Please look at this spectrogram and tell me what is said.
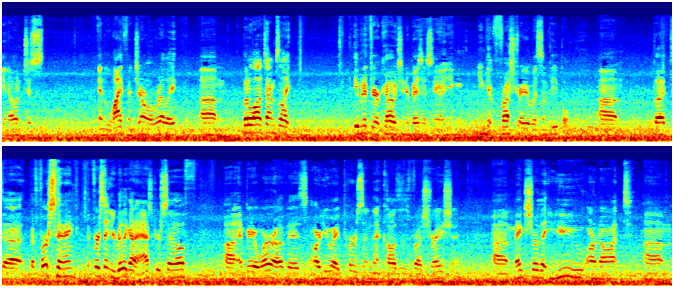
you know, just in life in general, really. Um, but a lot of times, like even if you're a coach in your business, you know, you can you can get frustrated with some people. Um, but uh, the first thing, the first thing you really got to ask yourself uh, and be aware of is: Are you a person that causes frustration? Uh, make sure that you are not. Um,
